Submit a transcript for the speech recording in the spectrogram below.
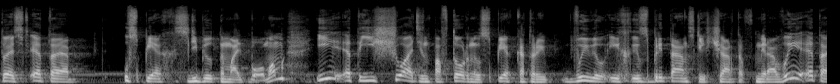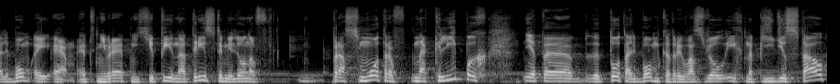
То есть это успех с дебютным альбомом, и это еще один повторный успех, который вывел их из британских чартов в мировые, это альбом AM. Это невероятные хиты на 300 миллионов просмотров на клипах. Это тот альбом, который возвел их на пьедестал,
